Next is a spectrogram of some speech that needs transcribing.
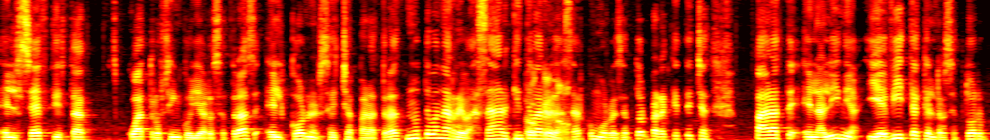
el safety está 4 o 5 yardas atrás, el corner se echa para atrás, no te van a rebasar. ¿Quién te va a rebasar como receptor? ¿Para qué te echas? Párate en la línea y evita que el receptor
